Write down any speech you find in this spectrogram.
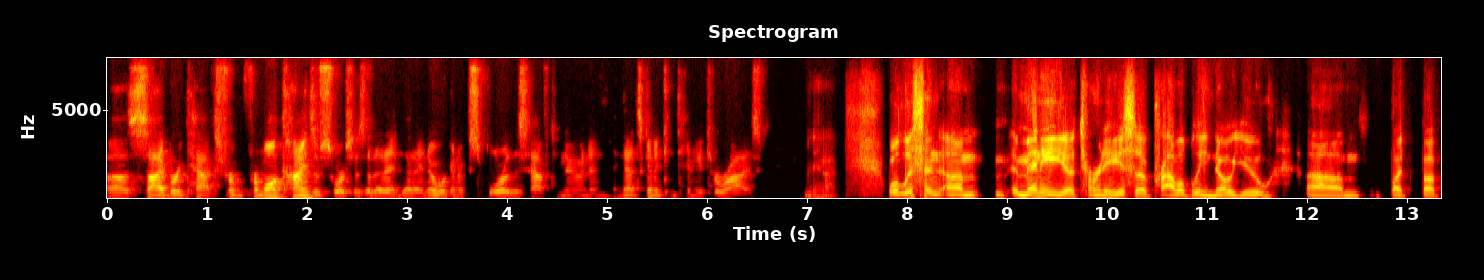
uh, cyber attacks from, from all kinds of sources that I, that I know we're going to explore this afternoon, and, and that's going to continue to rise. Yeah. Well, listen, um, many attorneys uh, probably know you, um, but, but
